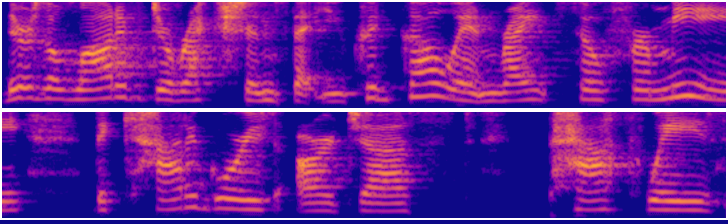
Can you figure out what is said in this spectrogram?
There's a lot of directions that you could go in, right? So for me, the categories are just pathways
